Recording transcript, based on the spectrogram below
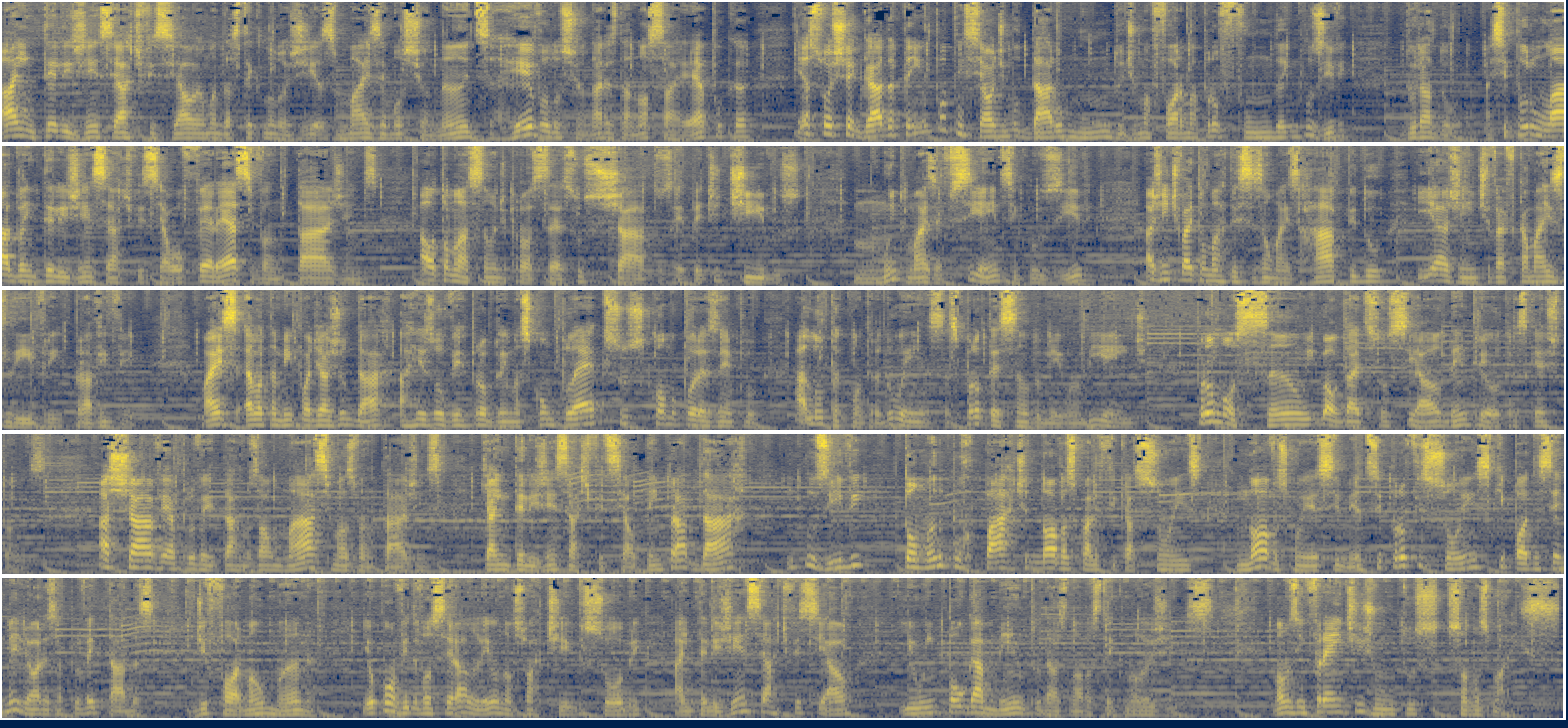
A inteligência artificial é uma das tecnologias mais emocionantes, revolucionárias da nossa época, e a sua chegada tem o potencial de mudar o mundo de uma forma profunda, inclusive duradoura. Mas se por um lado a inteligência artificial oferece vantagens, a automação de processos chatos, repetitivos, muito mais eficientes inclusive, a gente vai tomar decisão mais rápido e a gente vai ficar mais livre para viver mas ela também pode ajudar a resolver problemas complexos, como, por exemplo, a luta contra doenças, proteção do meio ambiente, promoção, igualdade social, dentre outras questões. A chave é aproveitarmos ao máximo as vantagens que a inteligência artificial tem para dar, inclusive tomando por parte novas qualificações, novos conhecimentos e profissões que podem ser melhores aproveitadas de forma humana. Eu convido você a ler o nosso artigo sobre a inteligência artificial e o empolgamento das novas tecnologias. Vamos em frente, juntos somos mais.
